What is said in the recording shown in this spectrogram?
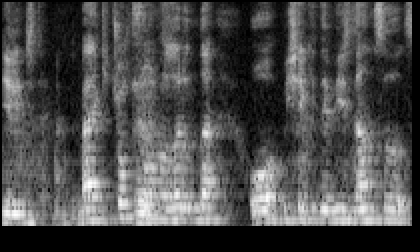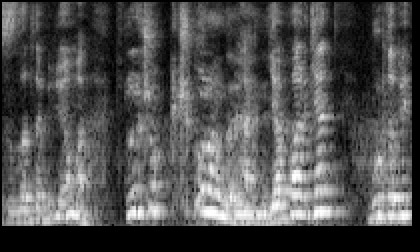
Birinci temelde. Belki çok Evet. sonralarında o bir şekilde vicdan sı- sızlatabiliyor ama Bu çok küçük oranda ha, yani. yaparken burada bir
